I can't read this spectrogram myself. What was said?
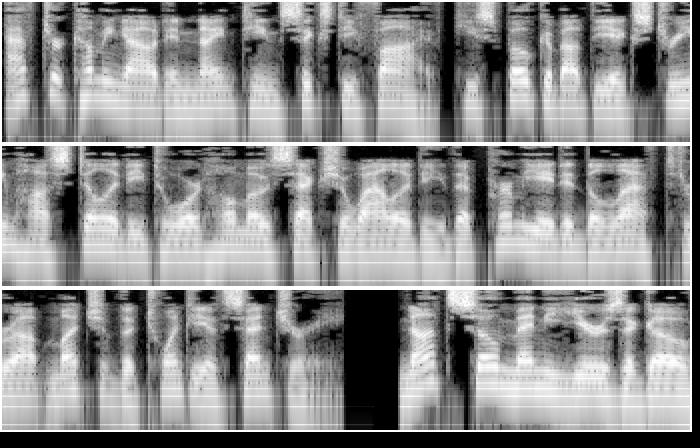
After coming out in 1965, he spoke about the extreme hostility toward homosexuality that permeated the left throughout much of the 20th century. Not so many years ago,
